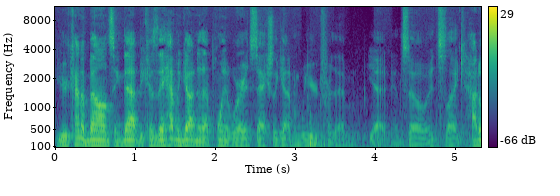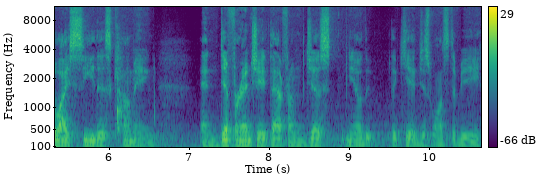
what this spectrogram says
you're kind of balancing that because they haven't gotten to that point where it's actually gotten weird for them yet, and so it's like, how do I see this coming, and differentiate that from just you know the, the kid just wants to be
